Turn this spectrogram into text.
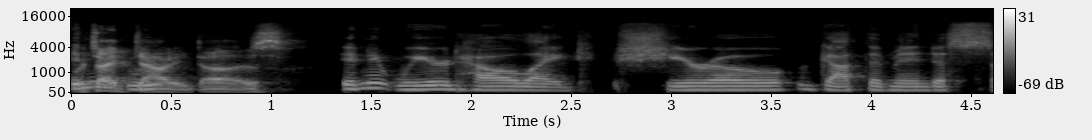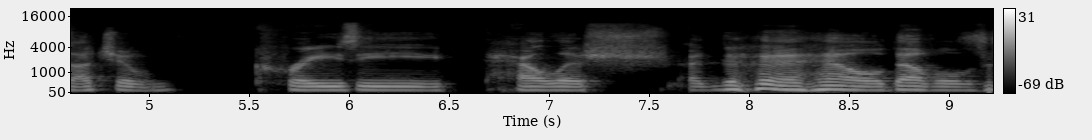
which I doubt he does. Isn't it weird how like Shero got them into such a crazy hellish hell devils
